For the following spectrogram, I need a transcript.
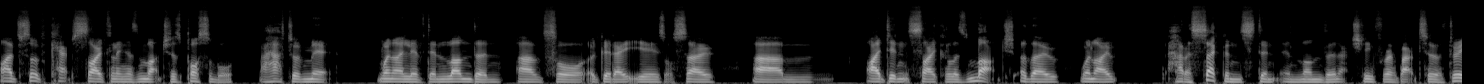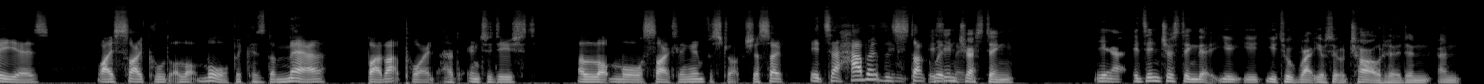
I've sort of kept cycling as much as possible. I have to admit, when I lived in London um, for a good eight years or so, um, I didn't cycle as much. Although when I had a second stint in London, actually for about two or three years, I cycled a lot more because the mayor by that point had introduced a lot more cycling infrastructure. So it's a habit that's stuck with me. it's interesting. Yeah, it's interesting that you, you you talk about your sort of childhood and and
